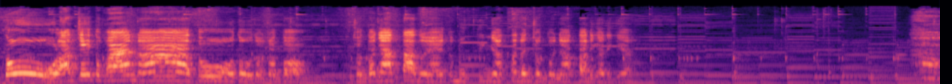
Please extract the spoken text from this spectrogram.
Tuh, lance itu kan. Nah, tuh, tuh, tuh contoh. Contoh nyata tuh ya, itu bukti nyata dan contoh nyata adik-adik ya. Uh,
